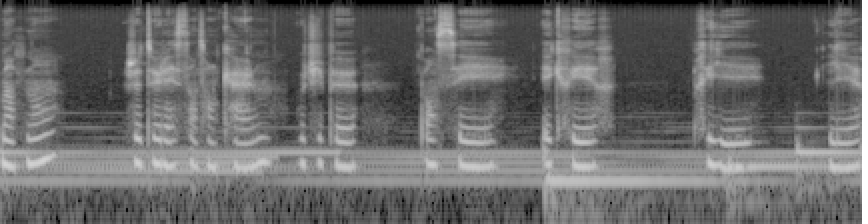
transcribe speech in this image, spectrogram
Maintenant, je te laisse un temps calme où tu peux penser, écrire, prier, lire,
